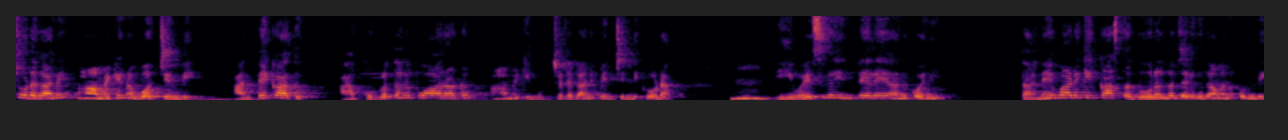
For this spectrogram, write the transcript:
చూడగానే ఆమెకి నవ్వొచ్చింది. అంతేకాదు ఆ కుర్రతనపు ఆరాటం ఆమెకి ముచ్చటగా అనిపించింది కూడా. ఈ వయసులో ఇంతేలే అనుకొని తనే వాడికి కాస్త దూరంగా జరుగుదామనుకుంది.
